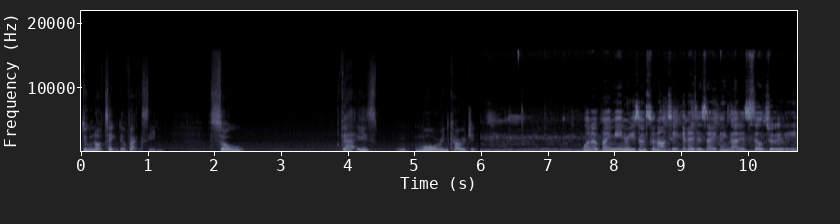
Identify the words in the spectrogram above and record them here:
do not take the vaccine. So that is more encouraging. One of my main reasons for not taking it is I think that it's still too early.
